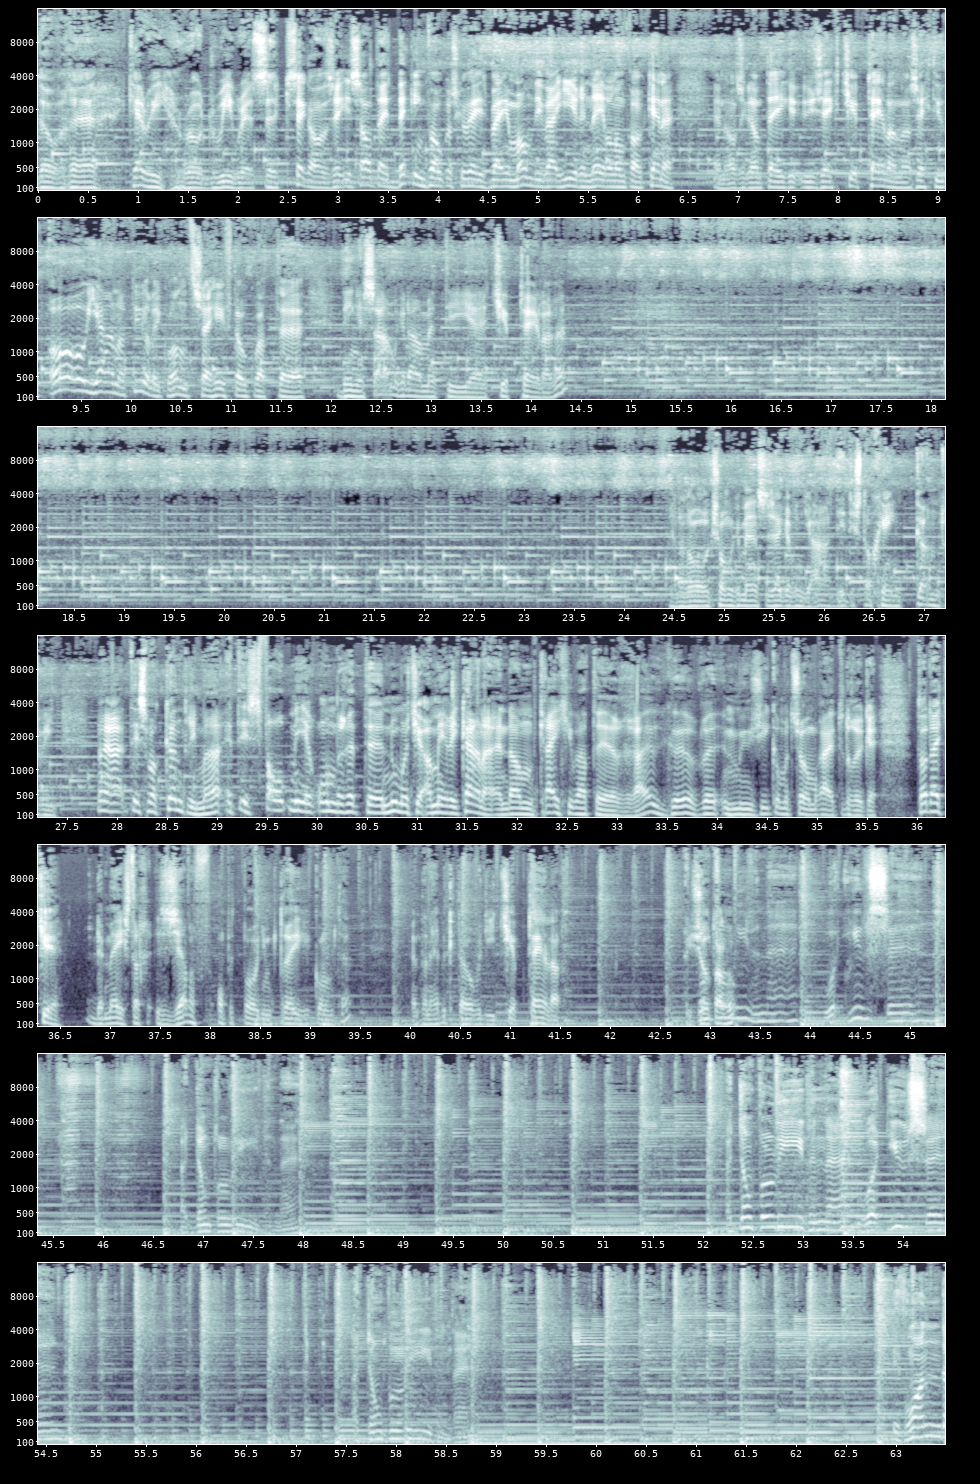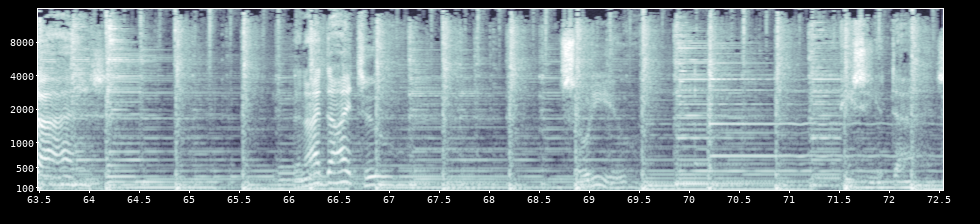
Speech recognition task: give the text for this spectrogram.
Het over Carrie Rodriguez. Ik zeg al, ze is altijd backing vocals geweest bij een man die wij hier in Nederland wel kennen. En als ik dan tegen u zeg Chip Taylor, dan zegt u... Oh ja, natuurlijk, want zij heeft ook wat uh, dingen samengedaan met die uh, Chip Taylor, hè? Sommige mensen zeggen van... Ja, dit is toch geen country... Nou ja, het is wel country, maar het is, valt meer onder het uh, noemertje Americana. En dan krijg je wat uh, ruigere muziek, om het zo maar uit te drukken. Totdat je de meester zelf op het podium tegenkomt. Hè? En dan heb ik het over die Chip Taylor. I don't believe in that, what you said. I don't believe in that. Don't believe in that, what you said. I don't believe in that. If one dies, then I die too. So do you. Piece of you dies.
